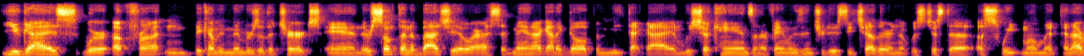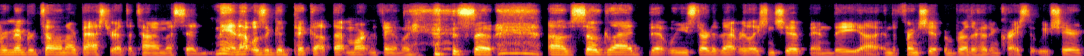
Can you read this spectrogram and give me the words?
you guys were up front and becoming members of the church. And there's something about you where I said, man, I got to go up and meet that guy. And we shook hands and our families introduced each other. And it was just a, a sweet moment. And I remember telling our pastor at the time, I said, man, that was a good pickup, that Martin family. so I'm so glad that we started that relationship and the, uh, and the friendship and brotherhood in Christ that we've shared.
